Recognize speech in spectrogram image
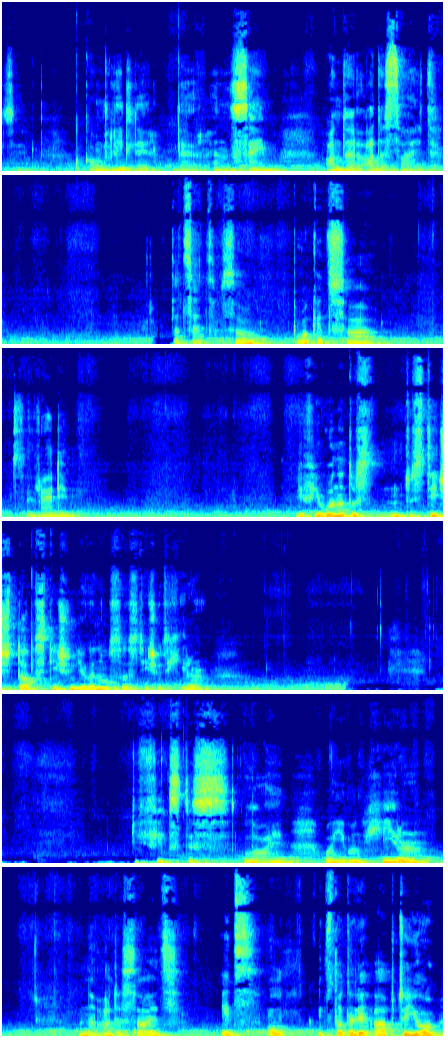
see, completely there, and the same on the other side. That's it. So pockets are see, ready. If you wanted to, to stitch top stitching, you can also stitch it here. Fix this line, or even here on the other sides. It's all it's totally up to your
